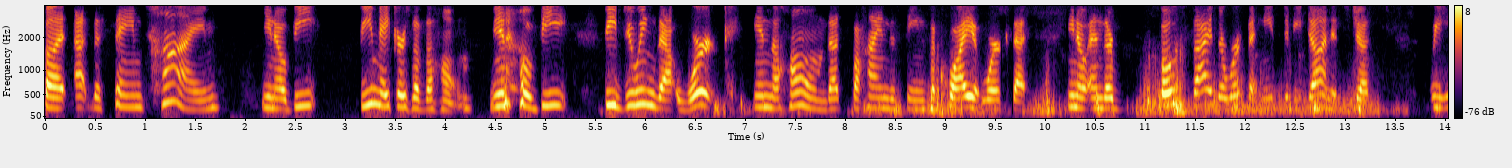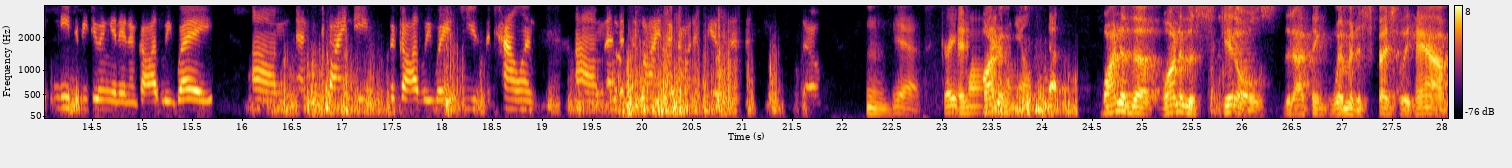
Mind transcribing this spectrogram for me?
but at the same time you know be be makers of the home you know be be doing that work in the home that's behind the scenes the quiet work that you know and they're both sides are work that needs to be done. It's just we need to be doing it in a godly way um, and finding the godly ways to use the talents um, and the design that god has given us so mm. Yeah, it's great And point, one of- Yeah. One of the one of the skills that I think women especially have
